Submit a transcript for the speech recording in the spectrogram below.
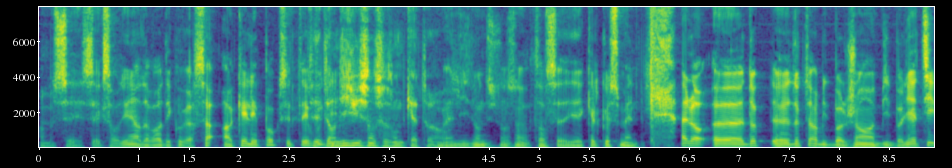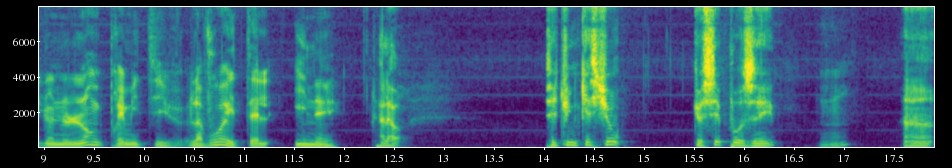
Ah, C'est extraordinaire d'avoir découvert ça. À quelle époque c'était C'est en dites 1874. Ouais, dis donc, 1860, c'est il y a quelques semaines. Alors, euh, doc- euh, docteur Abitbol, Jean Abitbol, y a-t-il une langue primitive? La voix est-elle innée? Alors, c'est une question que s'est posée Mhm. un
